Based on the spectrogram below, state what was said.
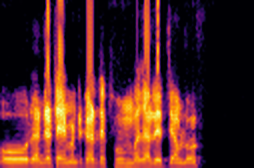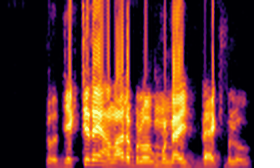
और एंटरटेनमेंट करते खूब मज़ा लेते हैं हम लोग। तो देखते रहे हमारा blog Munna back blog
